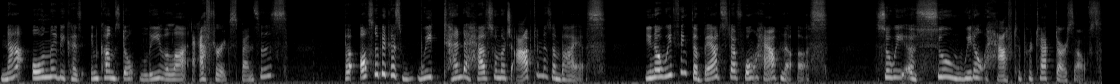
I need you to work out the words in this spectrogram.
not only because incomes don't leave a lot after expenses, but also because we tend to have so much optimism bias. You know, we think the bad stuff won't happen to us. So we assume we don't have to protect ourselves.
